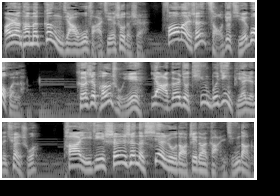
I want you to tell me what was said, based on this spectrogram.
而让他们更加无法接受的是，方曼生早就结过婚了。可是彭楚英压根就听不进别人的劝说，他已经深深的陷入到这段感情当中，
